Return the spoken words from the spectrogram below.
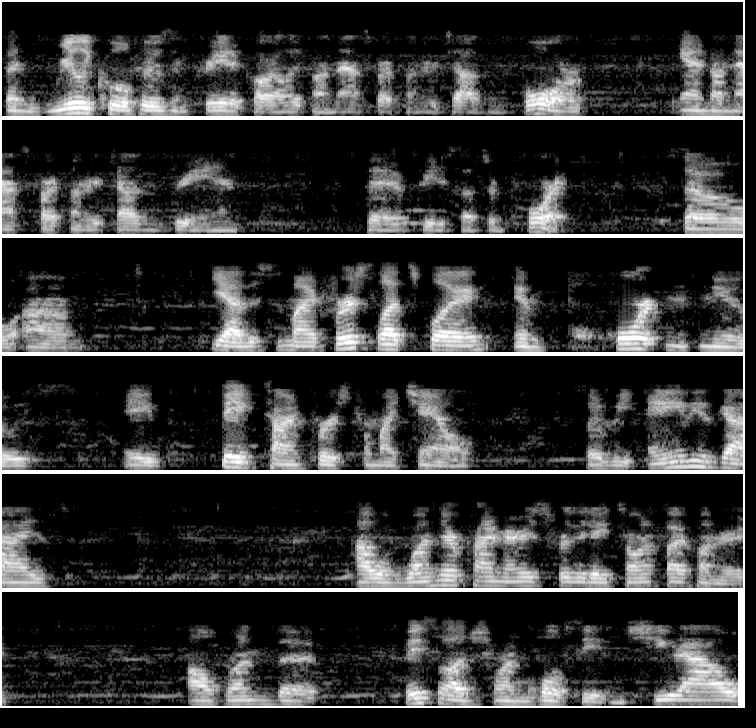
been really cool if it was in Create a Car like on NASCAR Thunder 2004 and on NASCAR Thunder 2003 and the predecessor before it. So, um, yeah, this is my first Let's Play. Important news. A big time first for my channel. So, be any of these guys, I will run their primaries for the Daytona 500. I'll run the, basically I'll just run the whole season. Shootout,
